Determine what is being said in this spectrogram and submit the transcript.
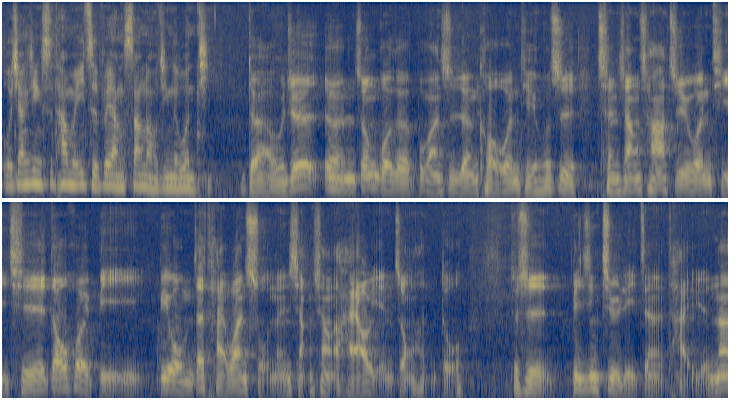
我相信是他们一直非常伤脑筋的问题。对啊，我觉得嗯，中国的不管是人口问题，或是城乡差距问题，其实都会比比我们在台湾所能想象的还要严重很多。就是毕竟距离真的太远，那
